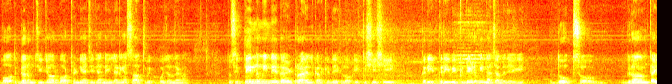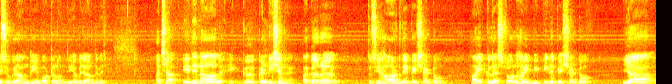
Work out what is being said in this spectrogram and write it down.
ਬਹੁਤ ਗਰਮ ਚੀਜ਼ਾਂ ਔਰ ਬਹੁਤ ਠੰਡੀਆਂ ਚੀਜ਼ਾਂ ਨਹੀਂ ਲੈਣੀਆਂ, ਸਾਤਵਿਕ ਭੋਜਨ ਲੈਣਾ। ਤੁਸੀਂ 3 ਮਹੀਨੇ ਦਾ ਟ੍ਰਾਇਲ ਕਰਕੇ ਦੇਖ ਲਓ, ਇੱਕ ਸ਼ੀਸ਼ੀ ਕਰੀਬ ਕਰੀਬ 1.5 ਮਹੀਨਾ ਚੱਲ ਜਾਏਗੀ। 200 ਗ੍ਰਾਮ 250 ਗ੍ਰਾਮ ਦੀ ਇਹ ਬੋਟਲ ਆਉਂਦੀ ਹੈ ਬਾਜ਼ਾਰ ਦੇ ਵਿੱਚ। ਅੱਛਾ, ਇਹਦੇ ਨਾਲ ਇੱਕ ਕੰਡੀਸ਼ਨ ਹੈ। ਅਗਰ ਤੁਸੀਂ ਹਾਰਟ ਦੇ ਪੇਸ਼ੈਂਟ ਹੋ, ਹਾਈ ਕੋਲੇਸਟ੍ਰੋਲ ਹਾਈ ਬੀਪੀ ਦੇ ਪੇਸ਼ੈਂਟ ਹੋ ਜਾਂ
